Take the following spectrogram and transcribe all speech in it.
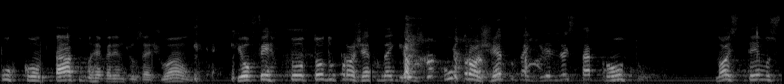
por contato do reverendo José João, que ofertou todo o projeto da igreja. O projeto da igreja já está pronto. Nós temos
